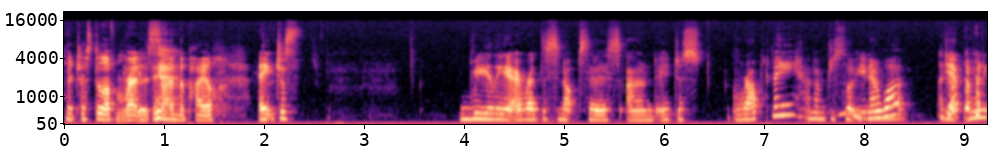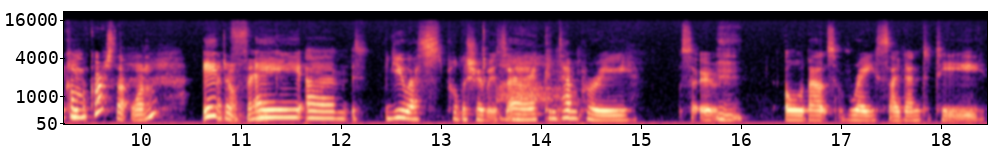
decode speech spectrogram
which I still haven't read. It's sat in the pile. It just really, I read the synopsis and it just grabbed me, and I'm just thought, you know what? I don't Yep, think I'm I've gonna come keep. across that one. It's don't think. a um, US publisher, but it's a contemporary sort of Mm. all about race identity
